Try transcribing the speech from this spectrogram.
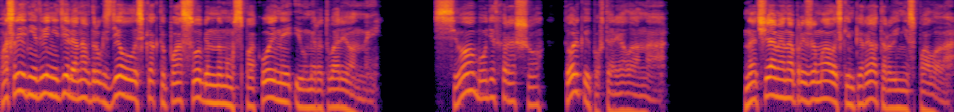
Последние две недели она вдруг сделалась как-то по-особенному спокойной и умиротворенной. «Все будет хорошо», — только и повторяла она. Ночами она прижималась к императору и не спала.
